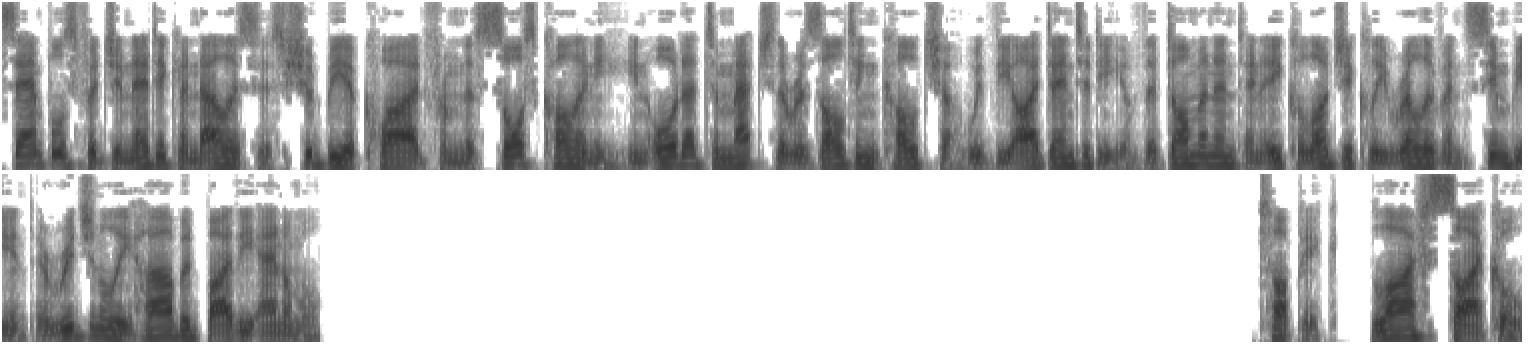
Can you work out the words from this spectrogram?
Samples for genetic analysis should be acquired from the source colony in order to match the resulting culture with the identity of the dominant and ecologically relevant symbiont originally harbored by the animal. Life cycle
